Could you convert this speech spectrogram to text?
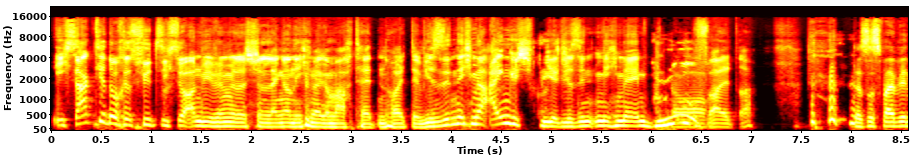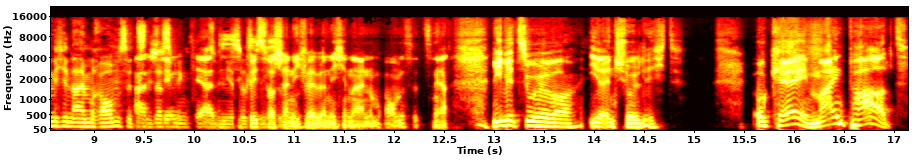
ich sag dir doch, es fühlt sich so an, wie wenn wir das schon länger nicht mehr gemacht hätten heute. Wir sind nicht mehr eingespielt, wir sind nicht mehr im Groove, Doch. Alter. Das ist, weil wir nicht in einem Raum sitzen, Ah, stimmt. deswegen ja, das funktioniert ist das nicht. so weil wir nicht in einem Raum sitzen, ja. Liebe Zuhörer, ihr entschuldigt. Okay, mein Part.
